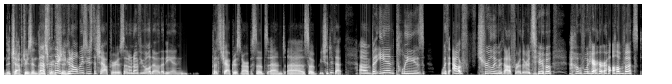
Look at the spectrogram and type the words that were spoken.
the chapters in the that's the description. thing. You can always use the chapters. I don't know if you all know that Ian puts chapters in our episodes, and uh, so you should do that. Um, but Ian, please, without truly without further ado, we are almost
